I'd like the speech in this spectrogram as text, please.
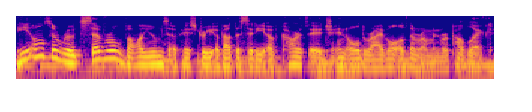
He also wrote several volumes of history about the city of Carthage, an old rival of the Roman Republic.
